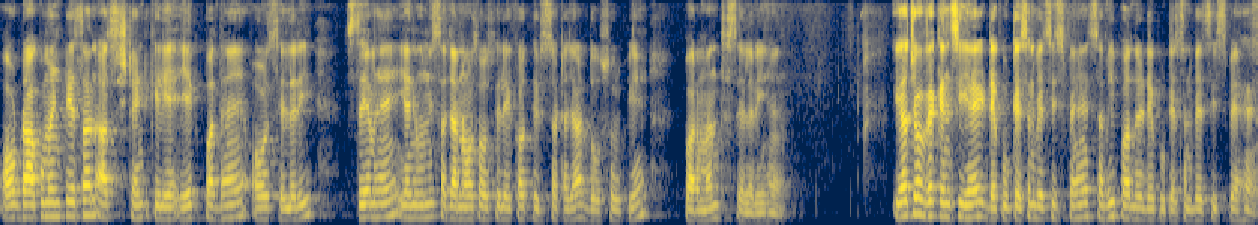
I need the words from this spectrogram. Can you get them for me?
और डॉक्यूमेंटेशन असिस्टेंट के लिए एक पद हैं और सैलरी सेम है, यानी उन्नीस हज़ार नौ सौ से लेकर तिरसठ हज़ार दो सौ रुपये पर मंथ सैलरी हैं। यह जो वैकेंसी है डेपुटेशन बेसिस पे है, सभी पद डेपुटेशन बेसिस पे हैं।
